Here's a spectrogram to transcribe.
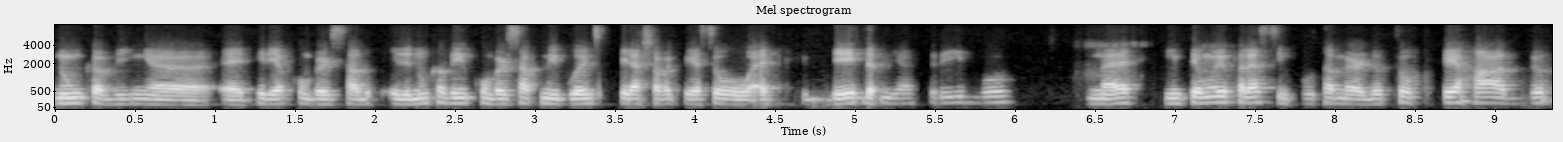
nunca vinha, é, teria conversado, ele nunca veio conversar comigo antes porque ele achava que ia ser o FB da minha tribo, né? Então eu falei assim, puta merda, eu tô ferrado.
